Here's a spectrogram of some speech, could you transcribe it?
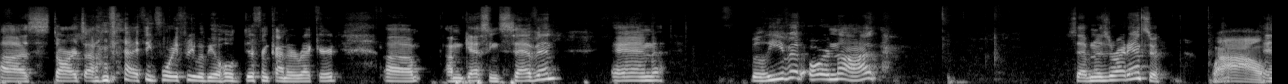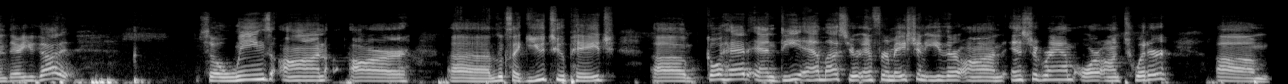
uh starts. I don't I think 43 would be a whole different kind of record. Um I'm guessing 7 and believe it or not 7 is the right answer. Wow. And there you got it. So wings on our uh, looks like YouTube page. Um, go ahead and DM us your information either on Instagram or on Twitter, um,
